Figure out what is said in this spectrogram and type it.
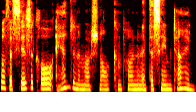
both a physical and an emotional component at the same time.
